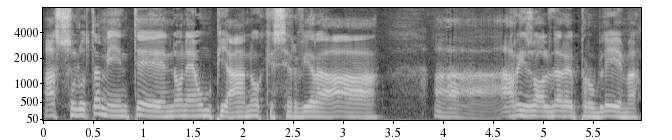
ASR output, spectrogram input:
assolutamente non è un piano che servirà a, a, a risolvere il problema.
